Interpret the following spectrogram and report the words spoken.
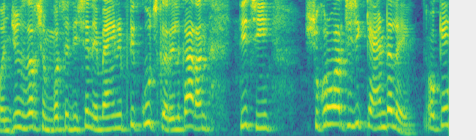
पंचवीस हजार शंभरच्या दिशेने बँक निफ्टी कूच करेल. कारण तिची शुक्रवारची जी कॅन्डल आहे ओके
